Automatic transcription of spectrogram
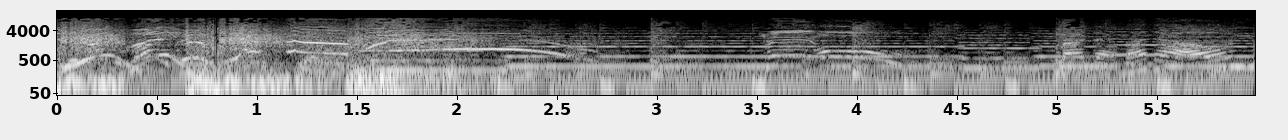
まだまだ青い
